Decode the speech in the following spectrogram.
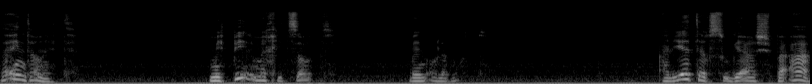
זה האינטרנט. מפיל מחיצות בין עולמות. על יתר סוגי ההשפעה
